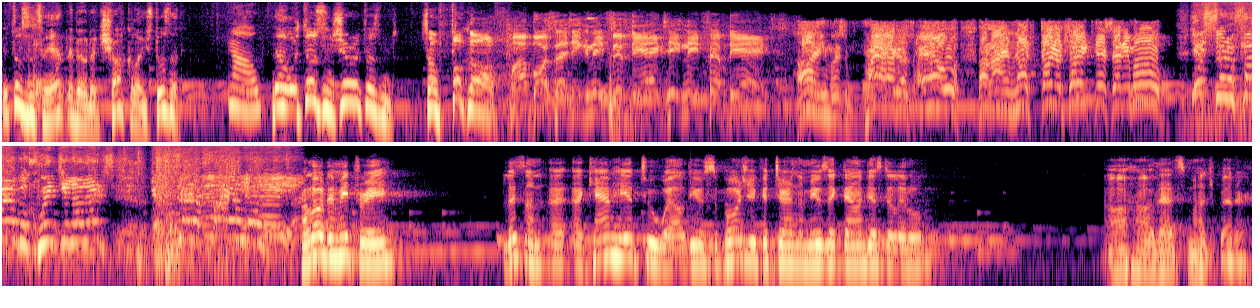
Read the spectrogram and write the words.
It doesn't say anything about a choc ice, does it? No. No, it doesn't. Sure, it doesn't. So fuck off. My boy says he can eat 50 eggs, he can eat 50 eggs. I'm as mad as hell, and I'm not gonna take this anymore. You're certifiable, Quint, you know that? You're certifiable! Hello, Dimitri. Listen, I, I can't hear too well. Do you suppose you could turn the music down just a little? Oh, that's much better.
